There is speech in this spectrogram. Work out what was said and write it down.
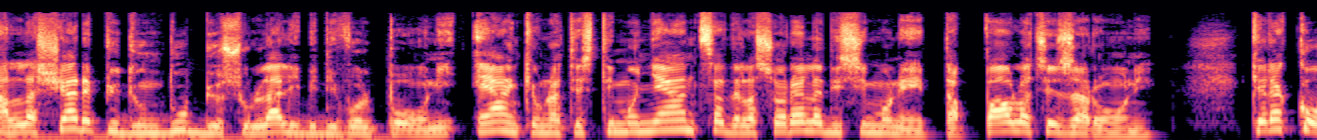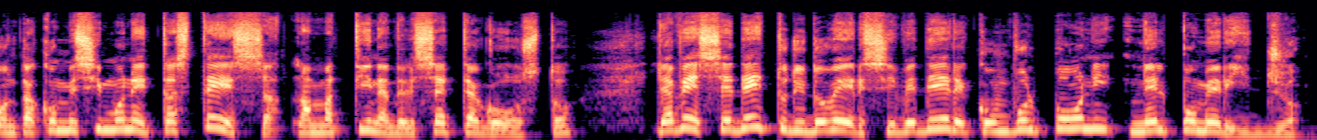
A lasciare più di un dubbio sull'alibi di Volponi è anche una testimonianza della sorella di Simonetta, Paola Cesaroni, che racconta come Simonetta stessa, la mattina del 7 agosto, le avesse detto di doversi vedere con Volponi nel pomeriggio.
